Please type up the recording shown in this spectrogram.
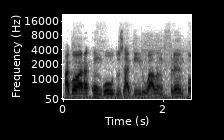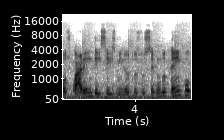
Agora, com gol do zagueiro Alan Franco aos 46 minutos do segundo tempo,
